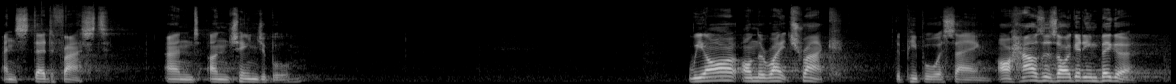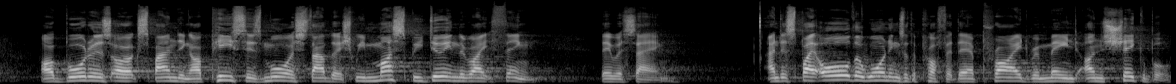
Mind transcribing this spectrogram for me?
and steadfast and unchangeable. We are on the right track, the people were saying. Our houses are getting bigger. Our borders are expanding. Our peace is more established. We must be doing the right thing, they were saying. And despite all the warnings of the prophet, their pride remained unshakable,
